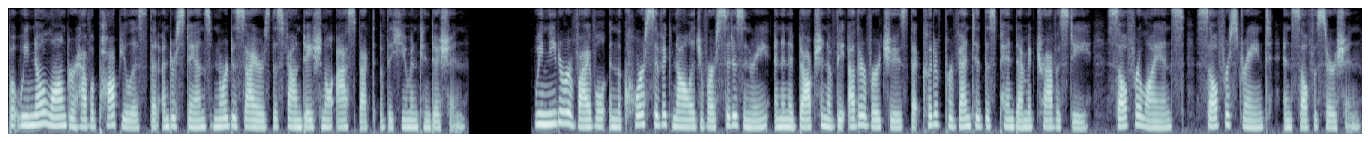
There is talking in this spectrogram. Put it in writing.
but we no longer have a populace that understands nor desires this foundational aspect of the human condition. We need a revival in the core civic knowledge of our citizenry and an adoption of the other virtues that could have prevented this pandemic travesty self reliance, self restraint, and self assertion.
